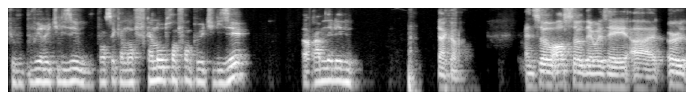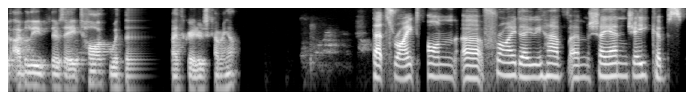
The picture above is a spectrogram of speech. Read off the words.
que vous pouvez réutiliser ou vous pensez qu'un qu autre enfant peut utiliser, ramenez-les nous. D'accord. And so also there was a, uh, or I believe there's a talk with the ninth graders coming up. That's right. On uh, Friday, we have um, Cheyenne Jacobs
